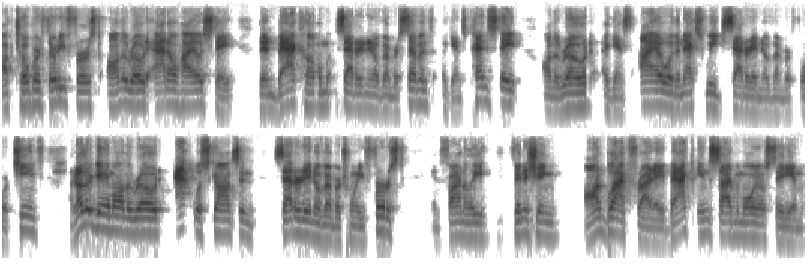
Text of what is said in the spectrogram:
October 31st on the road at Ohio State, then back home Saturday, November 7th against Penn State, on the road against Iowa the next week, Saturday, November 14th. Another game on the road at Wisconsin, Saturday, November 21st. And finally, finishing on Black Friday, back inside Memorial Stadium,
